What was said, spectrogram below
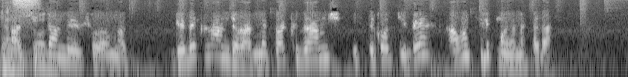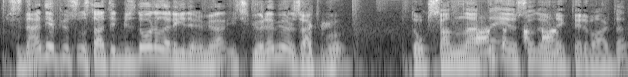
Ya Ya cidden böyle bir şey olmaz. Göbekli amcalar mesela kızarmış istikot gibi ama silip mayo mesela. Siz nerede yapıyorsunuz tatil? Biz de oralara gidelim ya. Hiç göremiyoruz artık bu 90'larda Ant- en son Ant- örnekleri vardı.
